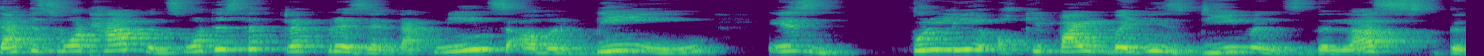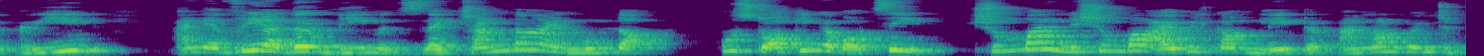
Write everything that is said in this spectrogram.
That is what happens. What does that represent? That means our being is fully occupied by these demons the lust the greed and every other demons like chanda and munda who's talking about, see, Shumba and Nishumba, I will come later. I'm not going to,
